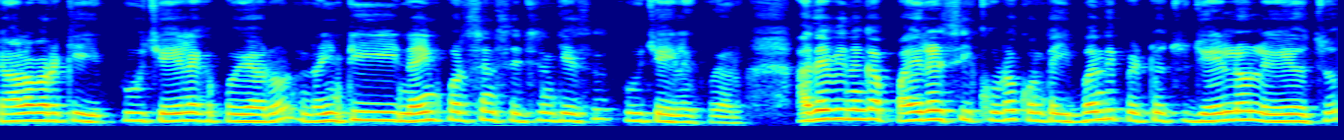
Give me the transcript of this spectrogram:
చాలా వరకు ప్రూవ్ చేయలేకపోయారో. Ninety nine percent sedition cases prove చేయలేకపోయారు అదేవిధంగా పైరసీ కూడా కొంత ఇబ్బంది పెట్టవచ్చు జైల్లో వేయవచ్చు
